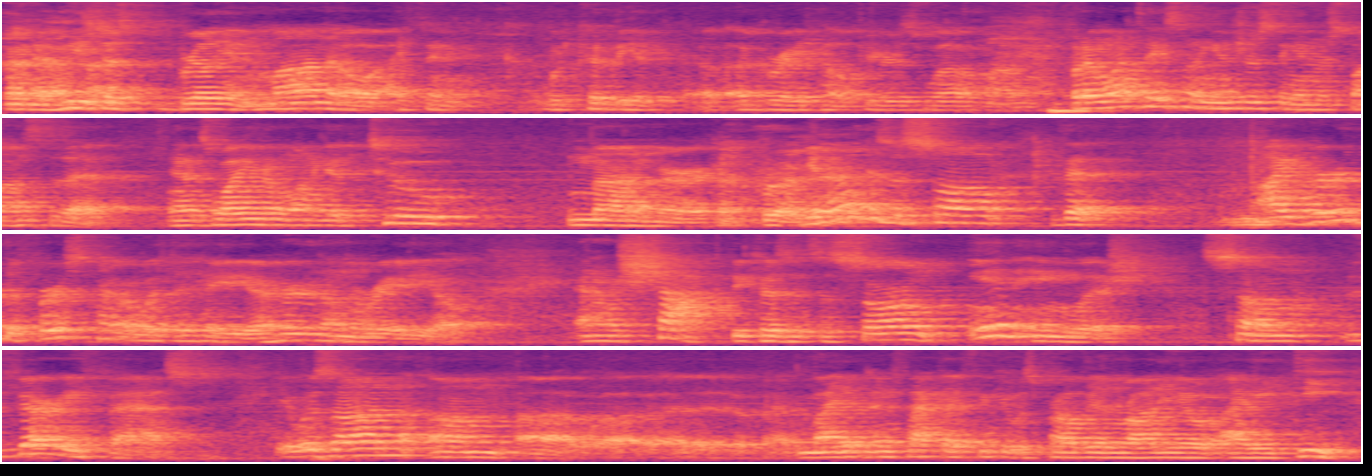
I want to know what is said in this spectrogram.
You know, he's just brilliant. Manno, I think, would could be a, a great help here as well. But I want to tell you something interesting in response to that, and it's why you don't want to get too non-American. Right. You know, there's a song that I heard the first time I went to Haiti. I heard it on the radio, and I was shocked because it's a song in English, sung very fast. It was on, um, uh, uh, might have, in fact, I think it was probably on Radio Haiti,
